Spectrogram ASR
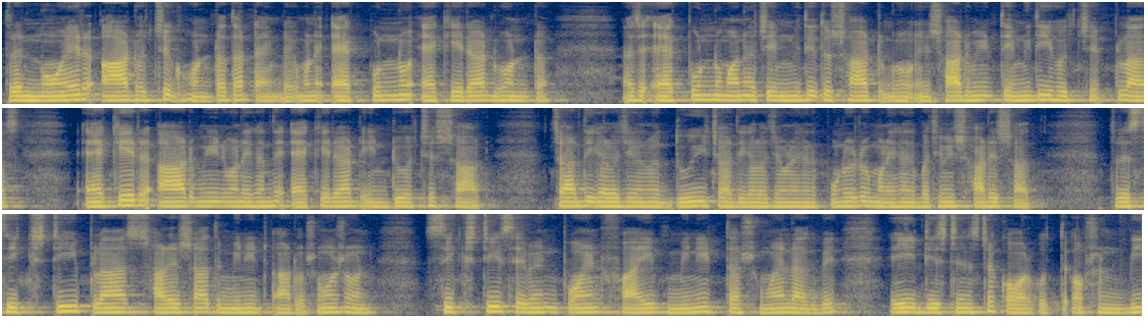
তাহলে নয়ের আট হচ্ছে ঘণ্টা, তার টাইম লাগবে। মানে এক পূর্ণ একের আট ঘণ্টা। আচ্ছা এক পূর্ণ মানে হচ্ছে এমনিতেই তো ষাট ষাট মিনিট তো এমনিতেই হচ্ছে। প্লাস একের আট মিনিট মানে এখান থেকে একের আট ইন্টু হচ্ছে ষাট। চার দিকে আলো হচ্ছে এখানে দুই চার দিকে আলো হচ্ছে আমরা এখানে পনেরো মানে এখানে পাচ্ছি আমি সাড়ে সাত। তাহলে সিক্সটি প্লাস সাড়ে সাত মিনিট আরও সমান সমান sixty seven point five minute তার সময় লাগবে এই ডিস্টেন্সটা কভার করতে। অপশন বি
